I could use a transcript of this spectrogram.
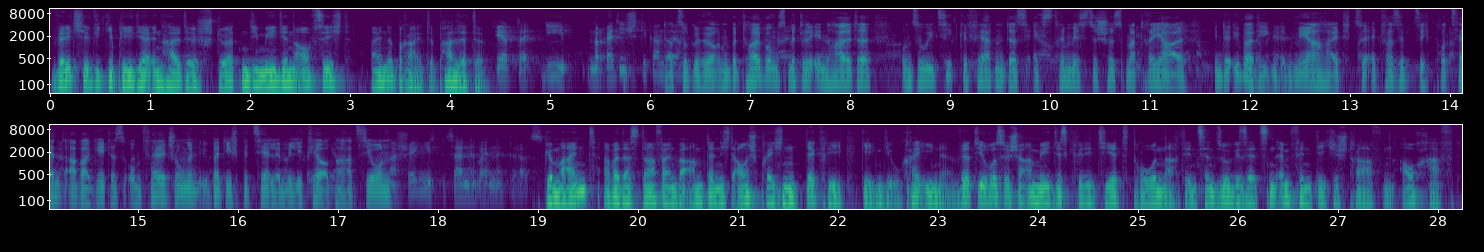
Welche Wikipedia-Inhalte störten die Medienaufsicht? Eine breite Palette. Dazu gehören Betäubungsmittelinhalte und suizidgefährdendes extremistisches Material. In der überwiegenden Mehrheit, zu etwa 70 Prozent aber, geht es um Fälschungen über die spezielle Militäroperation. Gemeint, aber das darf ein Beamter nicht aussprechen, der Krieg gegen die Ukraine. Wird die russische Armee diskreditiert, drohen nach den Zensurgesetzen empfindliche Strafen, auch Haft.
